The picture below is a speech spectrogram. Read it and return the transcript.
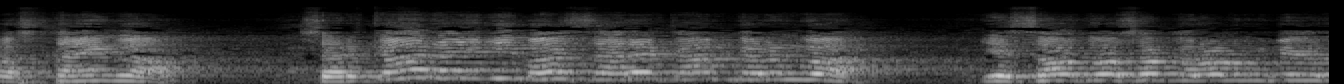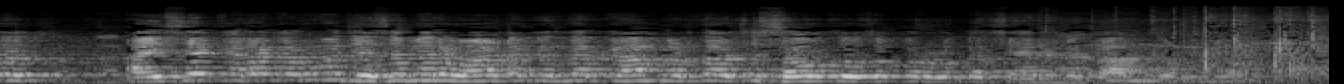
पछताएगा। सरकार आएगी, बहुत सारे काम करूँगा। ये सौ दो सौ करोड़ रुपए तो ऐसे करा करूँगा जैसे मेरे वार्ड के अंदर काम करता है सौ दो सौ करोड़ का शहर में काम करूँगा।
